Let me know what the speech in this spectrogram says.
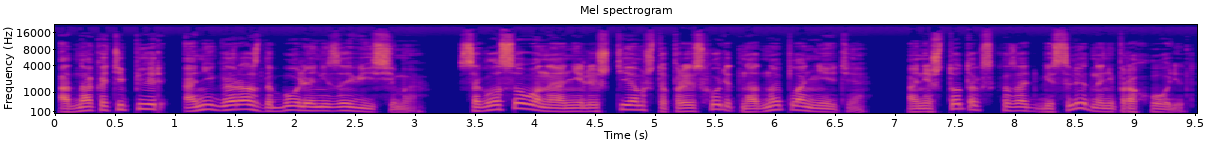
Однако теперь они гораздо более независимы. Согласованы они лишь тем, что происходит на одной планете, а ничто, так сказать, бесследно не проходит.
